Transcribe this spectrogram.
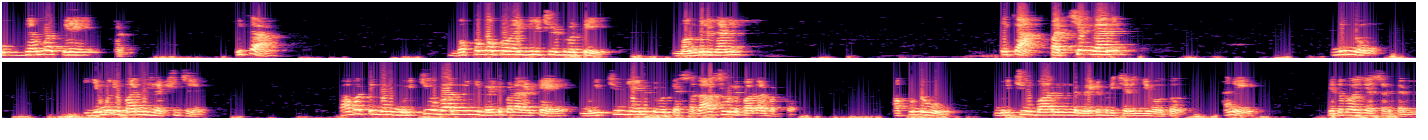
ముగ్ధమతే అంట ఇక గొప్ప గొప్ప వైద్యులు ఇచ్చినటువంటి మందులు కానీ ఇక పథ్యం కానీ నిన్ను యముని బారి నుంచి రక్షించలేవు. కాబట్టి నువ్వు మృత్యు బారి నుంచి బయటపడాలంటే మృత్యుంజైనటువంటి సదాశివుని పాదాలు పట్టుకో. అప్పుడు నువ్వు మృత్యు బారి నుండి బయటపడి చిరంజీవి అవుతావు అని హితబాలు చేస్తాడు కవి?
